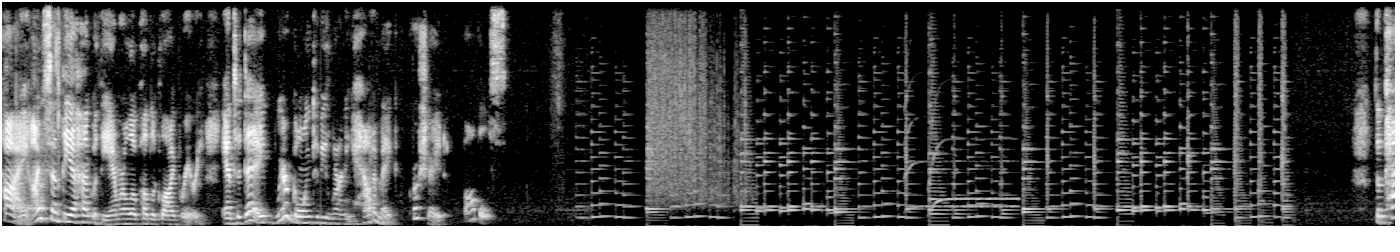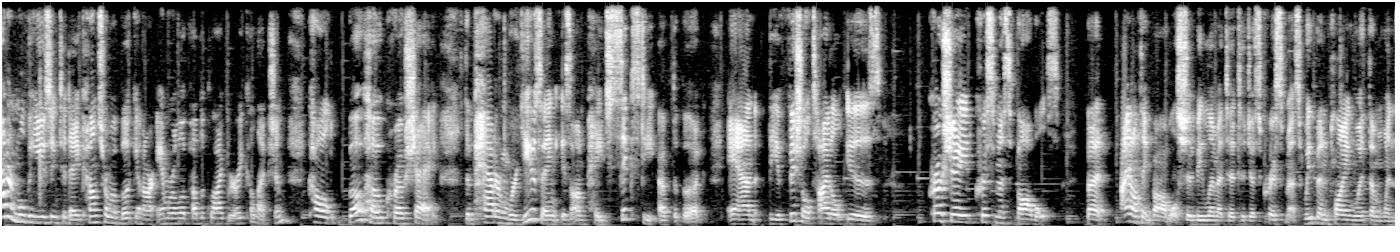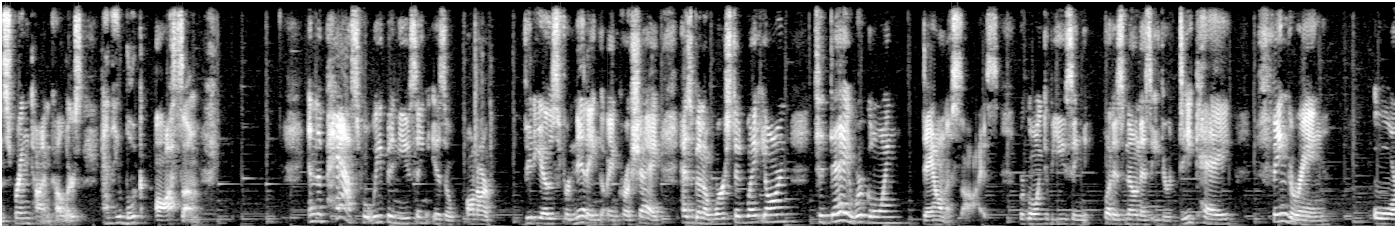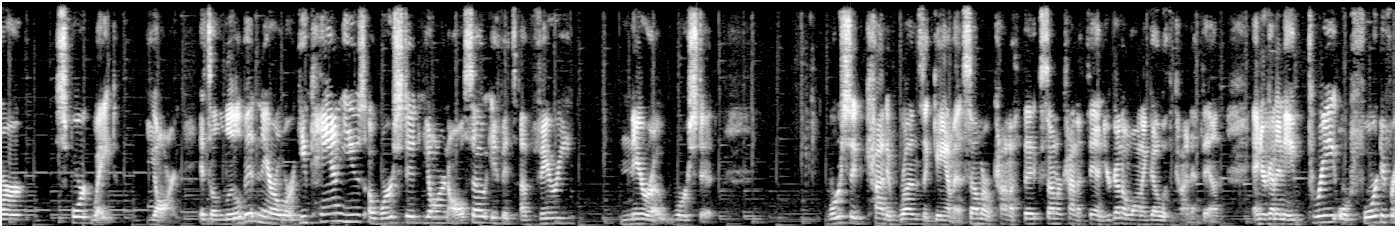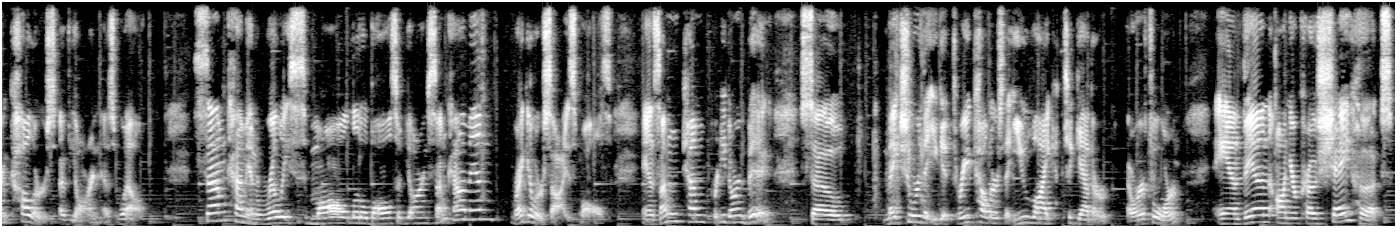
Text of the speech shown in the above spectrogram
Hi, I'm Cynthia Hunt with the Amarillo Public Library, and today we're going to be learning how to make crocheted baubles. The pattern we'll be using today comes from a book in our Amarillo Public Library collection called Boho Crochet. The pattern we're using is on page 60 of the book, and the official title is Crocheted Christmas Baubles. But I don't think baubles should be limited to just Christmas. We've been playing with them when springtime colors, and they look awesome. In the past, what we've been using is a, on our videos for knitting and crochet has been a worsted weight yarn. Today we're going down a size. We're going to be using what is known as either DK, fingering, or sport weight yarn. It's a little bit narrower. You can use a worsted yarn also if it's a very narrow worsted worsted kind of runs a gamut. Some are kind of thick, some are kind of thin. You're going to want to go with kind of thin. And you're going to need three or four different colors of yarn as well. Some come in really small little balls of yarn. Some come in regular size balls. And some come pretty darn big. So make sure that you get three colors that you like together, or four. And then on your crochet hooks,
